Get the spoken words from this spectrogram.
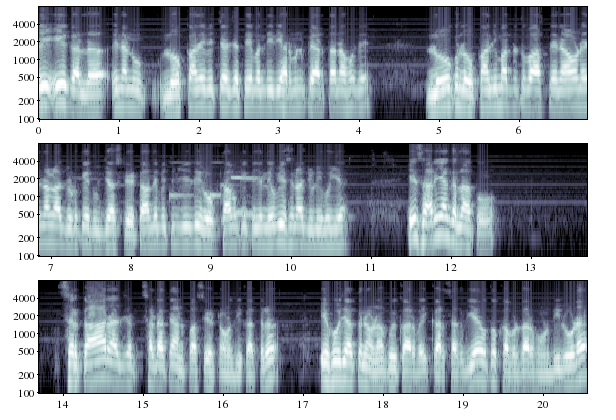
ਇਹ ਇਹ ਗੱਲ ਇਹਨਾਂ ਨੂੰ ਲੋਕਾਂ ਦੇ ਵਿੱਚ ਜਥੇਬੰਦੀ ਦੀ ਹਰਮਨ ਪਿਆਰਤਾ ਨਾ ਹੋ ਜੇ ਲੋਕ ਲੋਕਾਂ ਦੀ ਮਦਦ ਵਾਸਤੇ ਨਾ ਆਉਣ, ਇਹਨਾਂ ਨਾਲ ਜੁੜ ਕੇ ਦੂਜੀਆਂ ਸਟੇਟਾਂ ਦੇ ਵਿੱਚ ਵੀ ਜਿਹੜੀ ਰੋਕਥਾਮ ਕੀਤੀ ਜਾਂਦੀ, ਉਹ ਵੀ ਇਸ ਨਾਲ ਜੁੜੀ ਹੋਈ ਹੈ ਇਹ ਸਾਰੀਆਂ ਗੱਲਾਂ ਤੋਂ ਸਰਕਾਰ ਅੱਜ ਸਾਡਾ ਧਿਆਨ ਪਾਸੇ ਹਟਾਉਣ ਦੀ ਖਾਤਰ ਇਹੋ ਜਿਹਾ ਘਿਨਾਉਣਾ ਕੋਈ ਕਾਰਵਾਈ ਕਰ ਸਕਦੀ ਹੈ, ਉਹ ਤੋਂ ਖਬਰਦਾਰ ਹੋਣ ਦੀ ਲੋੜ ਹੈ,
